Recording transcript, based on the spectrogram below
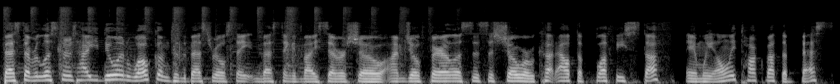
Best ever listeners, how you doing? Welcome to the best real estate investing advice ever show. I'm Joe Fairless. This is a show where we cut out the fluffy stuff and we only talk about the best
